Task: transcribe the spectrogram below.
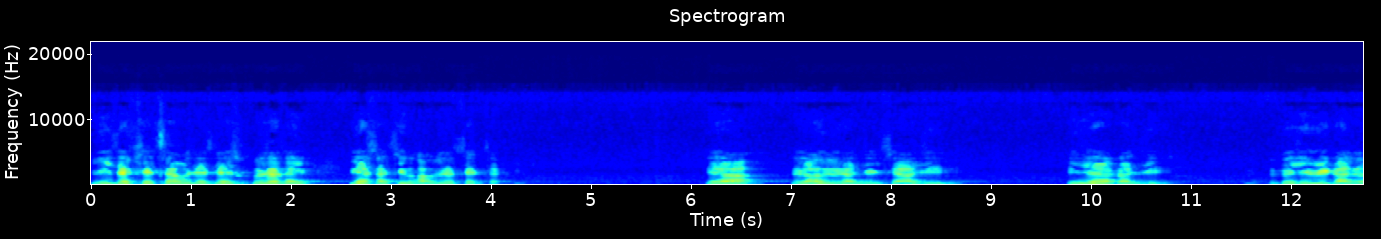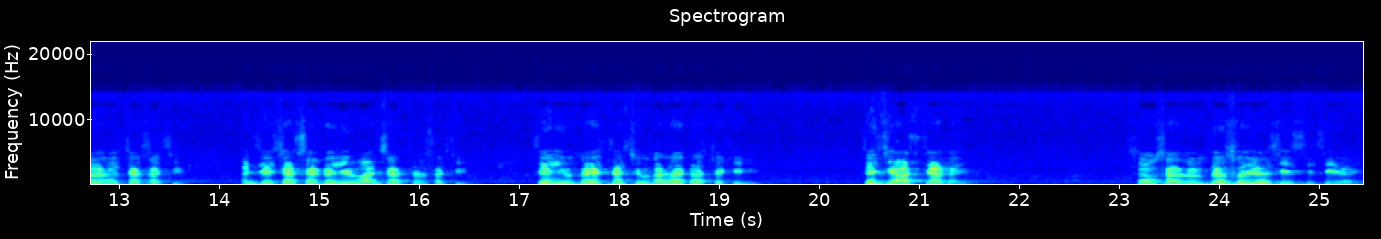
विविध क्षेत्रामध्ये देश पुढे जाईल यासाठी भावना त्यांच्यासाठी या राहुल गांधींच्या आधी इंदिरा गांधी गरिबी घालवण्याच्यासाठी आणि देशाच्या गरीब माणसाच्यासाठी त्यांनी प्रयत्नाची पराकाष्ठ केली त्यांची हत्या झाली संसार वृद्ध होईल अशी स्थिती झाली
